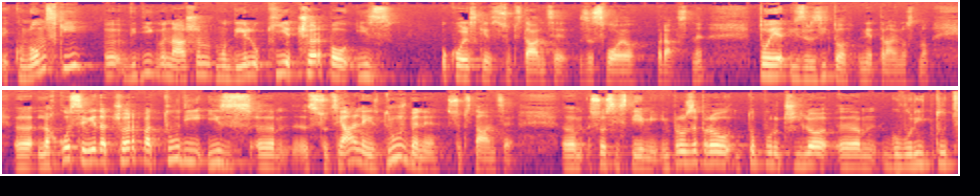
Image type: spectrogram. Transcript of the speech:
ekonomski eh, vidik v našem modelu, ki je črpal iz okoljske substance za svojo rast. Ne. To je izrazito netrajnostno. Eh, lahko seveda črpa tudi iz eh, socialne, iz družbene substance. Eh, so sistemi. In pravzaprav to poročilo um, govori tudi,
